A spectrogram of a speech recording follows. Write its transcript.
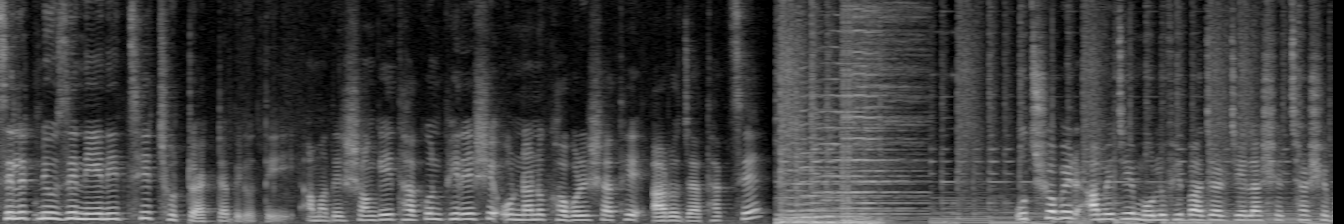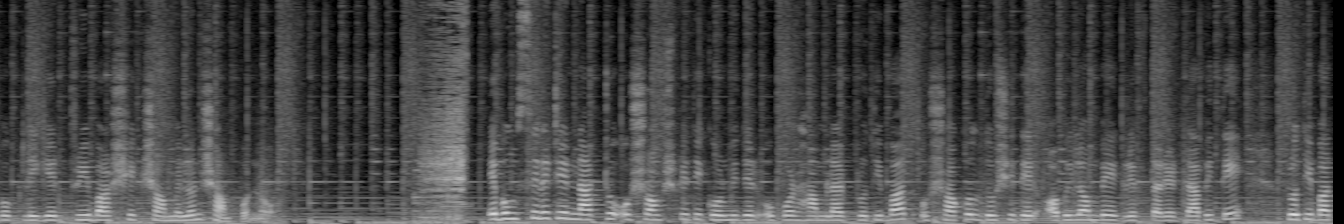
সিলেট নিউজে নিয়ে নিচ্ছি ছোট্ট একটা বিরতি। আমাদের সঙ্গেই থাকুন, ফিরে এসে অন্যান্য খবরের সাথে আরও যা থাকছে। উৎসবের আমেজে মৌলভীবাজার জেলা স্বেচ্ছাসেবক লীগের ত্রিবার্ষিক সম্মেলন সম্পন্ন। এবং সিলেটের নাট্য ও সংস্কৃতি কর্মীদের উপর হামলার প্রতিবাদ ও সকল দোষীদের অবিলম্বে গ্রেফতারের দাবিতে প্রতিবাদ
